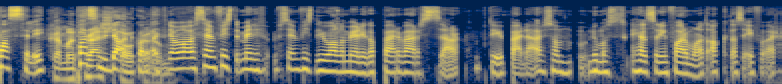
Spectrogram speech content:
passelig, Kan man passelig dagkontakt. Ja, och sen, finns det, men sen finns det ju alla möjliga perversa typer där som du måste hälsa din farmor att akta sig för.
